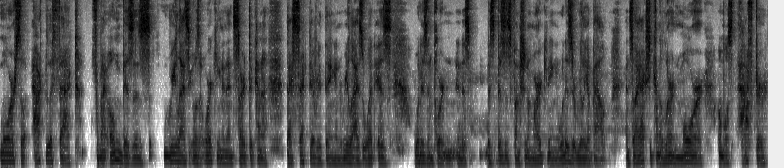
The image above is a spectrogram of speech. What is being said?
more so after the fact for my own business, realized it wasn't working and then started to kind of dissect everything and realize what is what is important in this this business function of marketing what is it really about? And so i actually kind of learned more almost after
